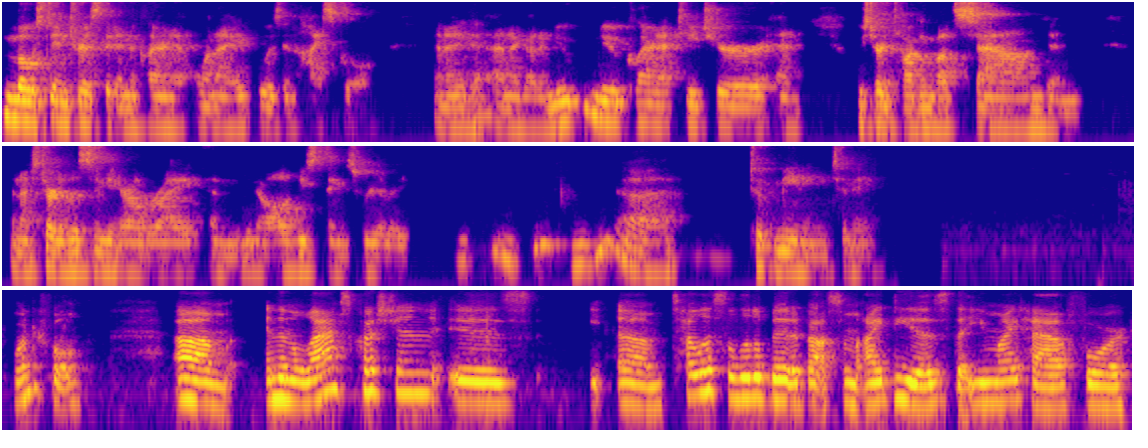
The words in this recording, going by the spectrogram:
most interested in the clarinet when I was in high school, and I and I got a new new clarinet teacher, and we started talking about sound, and and I started listening to Harold Wright, and you know, all of these things really uh, took meaning to me. Wonderful. Um, and then the last question is um, tell us a little bit about some ideas that you might have for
